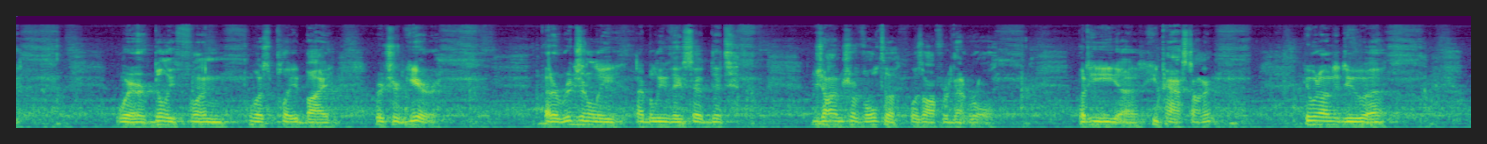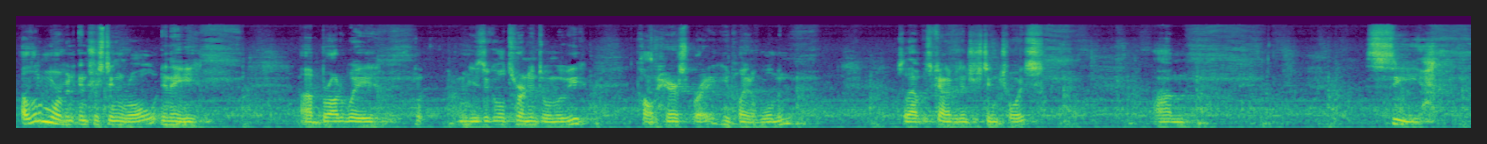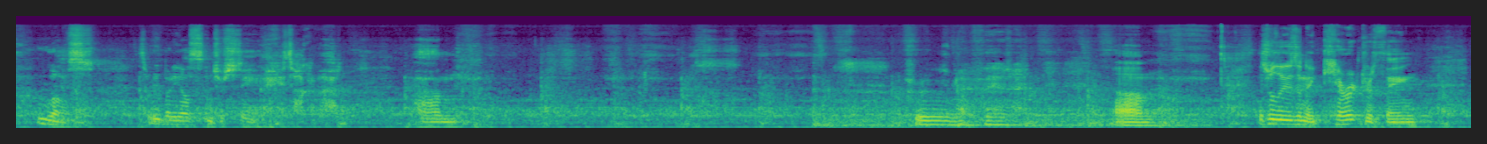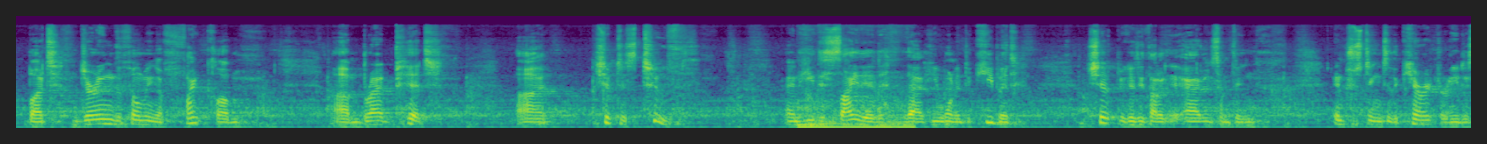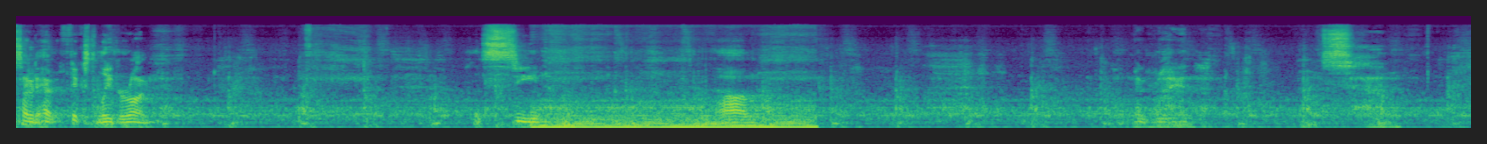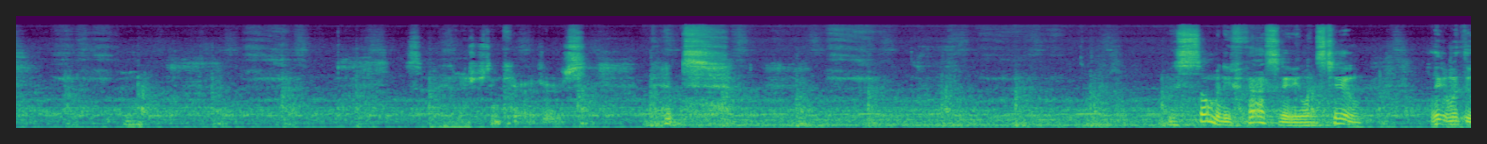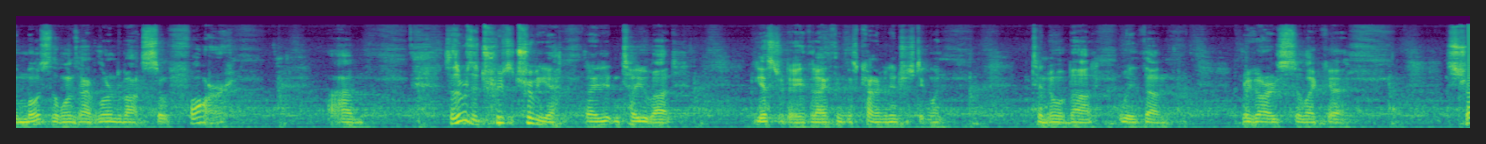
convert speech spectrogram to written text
where Billy Flynn was played by Richard Gere, that originally, I believe they said that John Travolta was offered that role, but he uh, he passed on it. He went on to do a, a little more of an interesting role in a, a Broadway musical turned into a movie called Hairspray. He played a woman, so that was kind of an interesting choice. Um, see, who else? Is there anybody else interesting I could talk about? Um, Cruise. Um, this really isn't a character thing, but during the filming of Fight Club, um, Brad Pitt uh, chipped his tooth, and he decided that he wanted to keep it chipped because he thought it added something interesting to the character, and he decided to have it fixed later on. Let's see. Um, Meg Ryan. Let's, some interesting characters. Pitt. There's so many fascinating ones too. I think I went through most of the ones I've learned about so far. Um, so there was a trivia that I didn't tell you about yesterday that I think is kind of an interesting one to know about with um, regards to like uh,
